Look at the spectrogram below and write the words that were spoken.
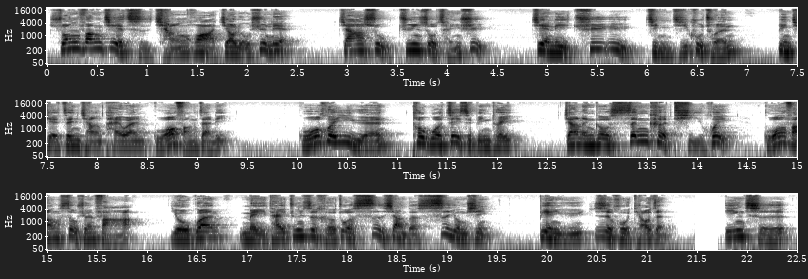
双方借此强化交流训练。加速军售程序，建立区域紧急库存，并且增强台湾国防战力。国会议员透过这次兵推，将能够深刻体会国防授权法有关美台军事合作事项的适用性，便于日后调整。因此，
